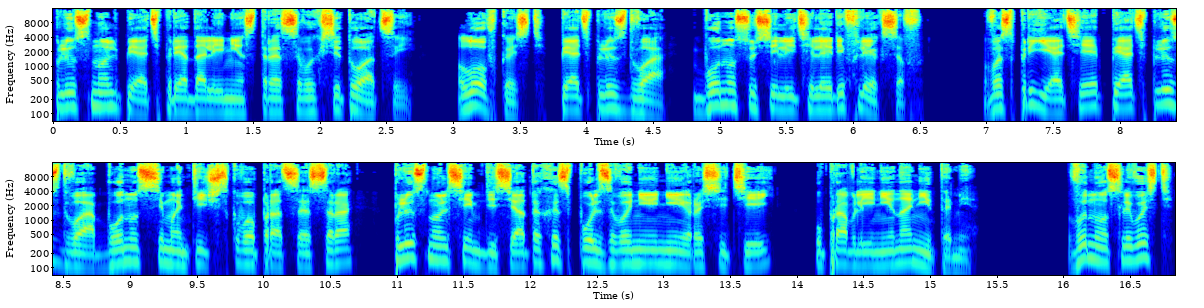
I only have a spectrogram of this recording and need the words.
плюс 0,5, преодоление стрессовых ситуаций. Ловкость 5 плюс 2, бонус усилителя рефлексов. Восприятие 5 плюс 2, бонус семантического процессора, плюс 0,7 использование нейросетей, управление нанитами. Выносливость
